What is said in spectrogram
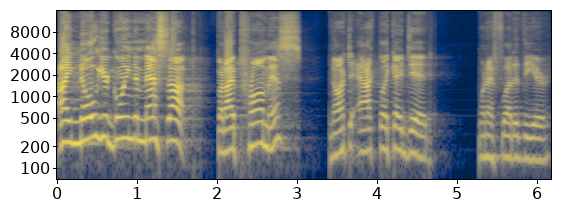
I know you're going to mess up, but I promise not to act like I did when I flooded the earth.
